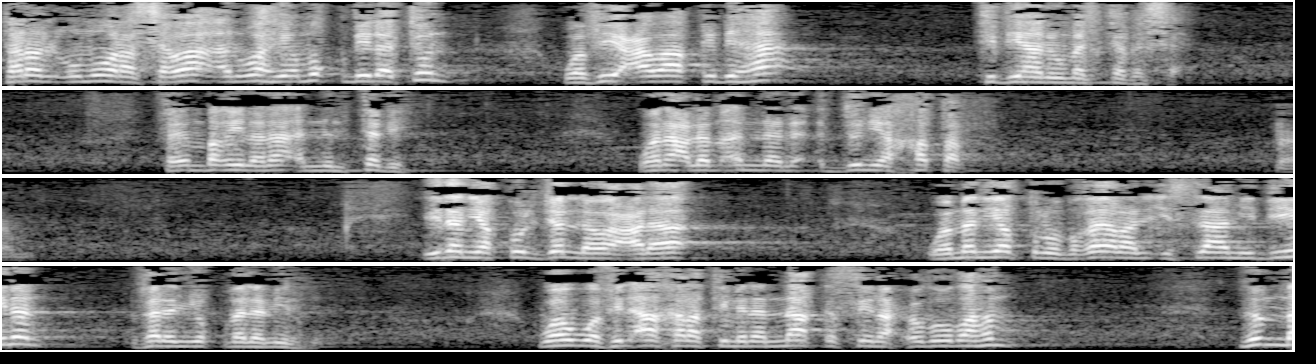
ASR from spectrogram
ترى الأمور سواء وهي مقبلة وفي عواقبها تبيان ما التبس. فينبغي لنا أن ننتبه ونعلم أن الدنيا خطر. نعم. إذا يقول جل وعلا ومن يطلب غير الإسلام دينا فلن يقبل منه. وهو في الآخرة من الناقصين حظوظهم. ثم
